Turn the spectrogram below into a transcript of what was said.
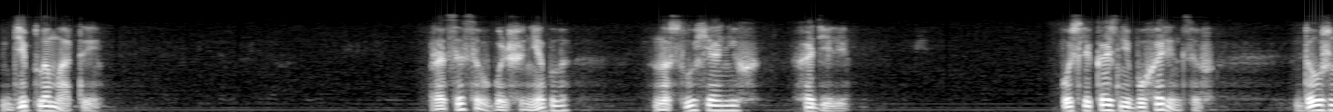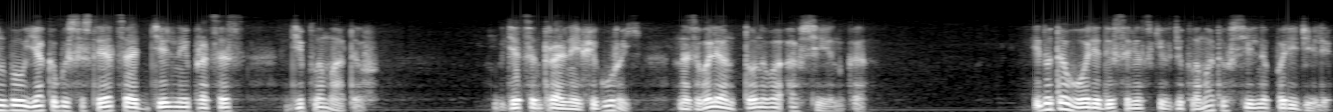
Дипломаты. Процессов больше не было, но слухи о них ходили. После казни бухаринцев должен был якобы состояться отдельный процесс дипломатов – где центральной фигурой называли Антонова Овсеенко. И до того ряды советских дипломатов сильно поредели.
